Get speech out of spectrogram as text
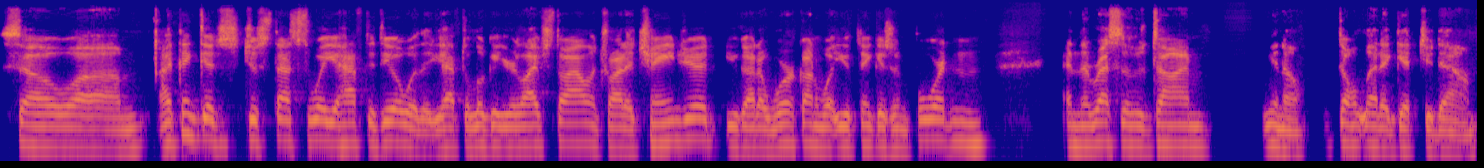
So um, I think it's just that's the way you have to deal with it. You have to look at your lifestyle and try to change it. You got to work on what you think is important, and the rest of the time, you know, don't let it get you down.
